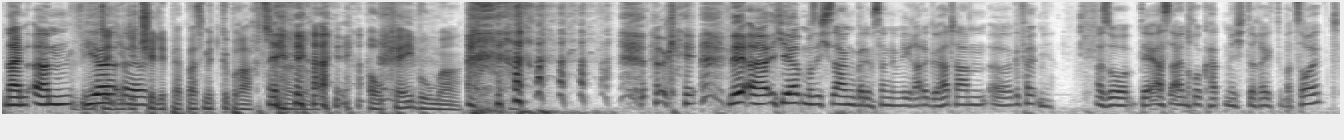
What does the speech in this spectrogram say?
Nein, ähm, Wer hier, hat denn hier äh, die Chili Peppers mitgebracht? Also, ja, ja. okay, Boomer. Okay. Nee, äh, hier muss ich sagen, bei dem Song, den wir gerade gehört haben, äh, gefällt mir. Also der erste Eindruck hat mich direkt überzeugt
